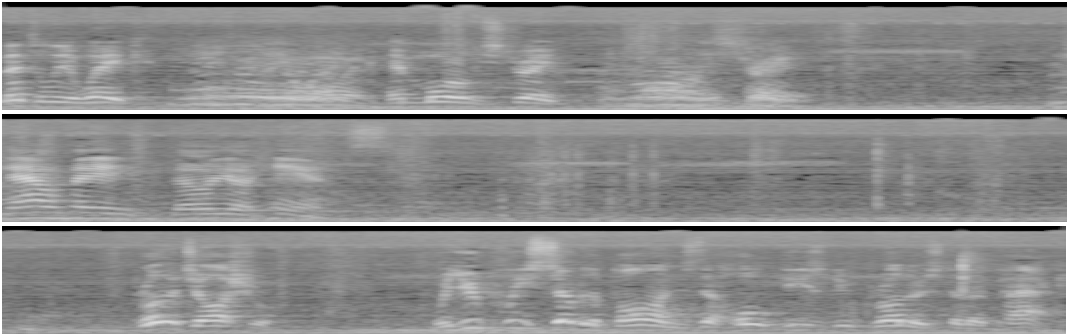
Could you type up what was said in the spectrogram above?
mentally awake, and morally straight. Now may lower your hands. Brother Joshua, will you please sever the bonds that hold these new brothers to their pack?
